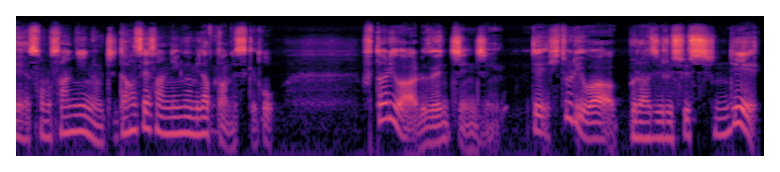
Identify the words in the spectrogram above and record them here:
えー、その3人のうち男性3人組だったんですけど、2人はアルゼンチン人、で、1人はブラジル出身で、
